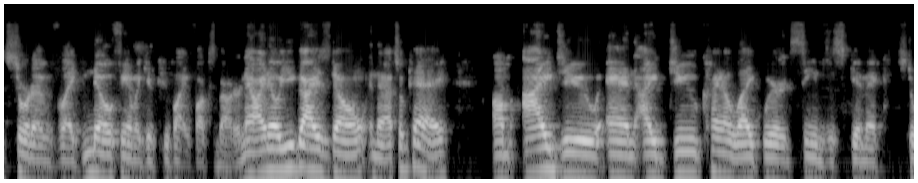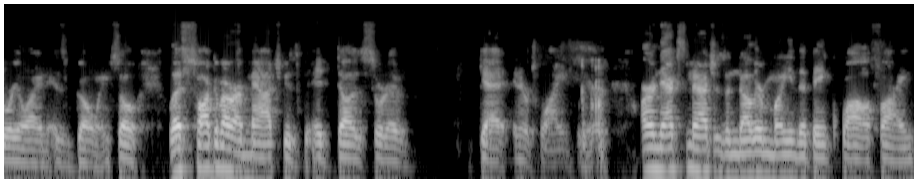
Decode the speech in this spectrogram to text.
sort of like no family give two flying fucks about her. Now I know you guys don't, and that's okay. Um, I do, and I do kind of like where it seems this gimmick storyline is going. So let's talk about our match because it does sort of get intertwined here. Our next match is another Money in the Bank qualifying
